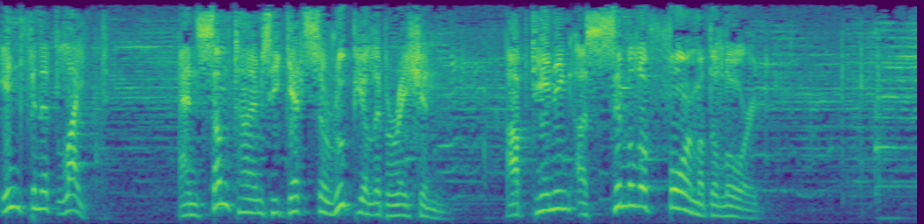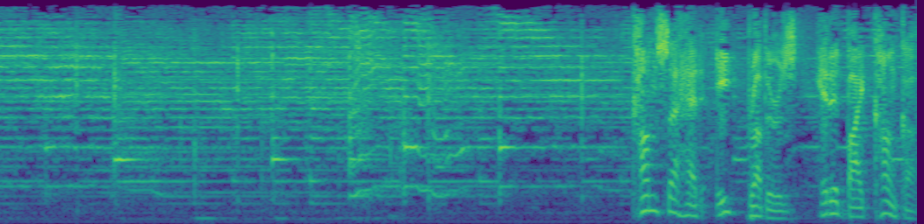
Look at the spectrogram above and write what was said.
infinite light, and sometimes he gets Sarupya liberation, obtaining a similar form of the Lord. Kamsa had eight brothers headed by Kanka,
